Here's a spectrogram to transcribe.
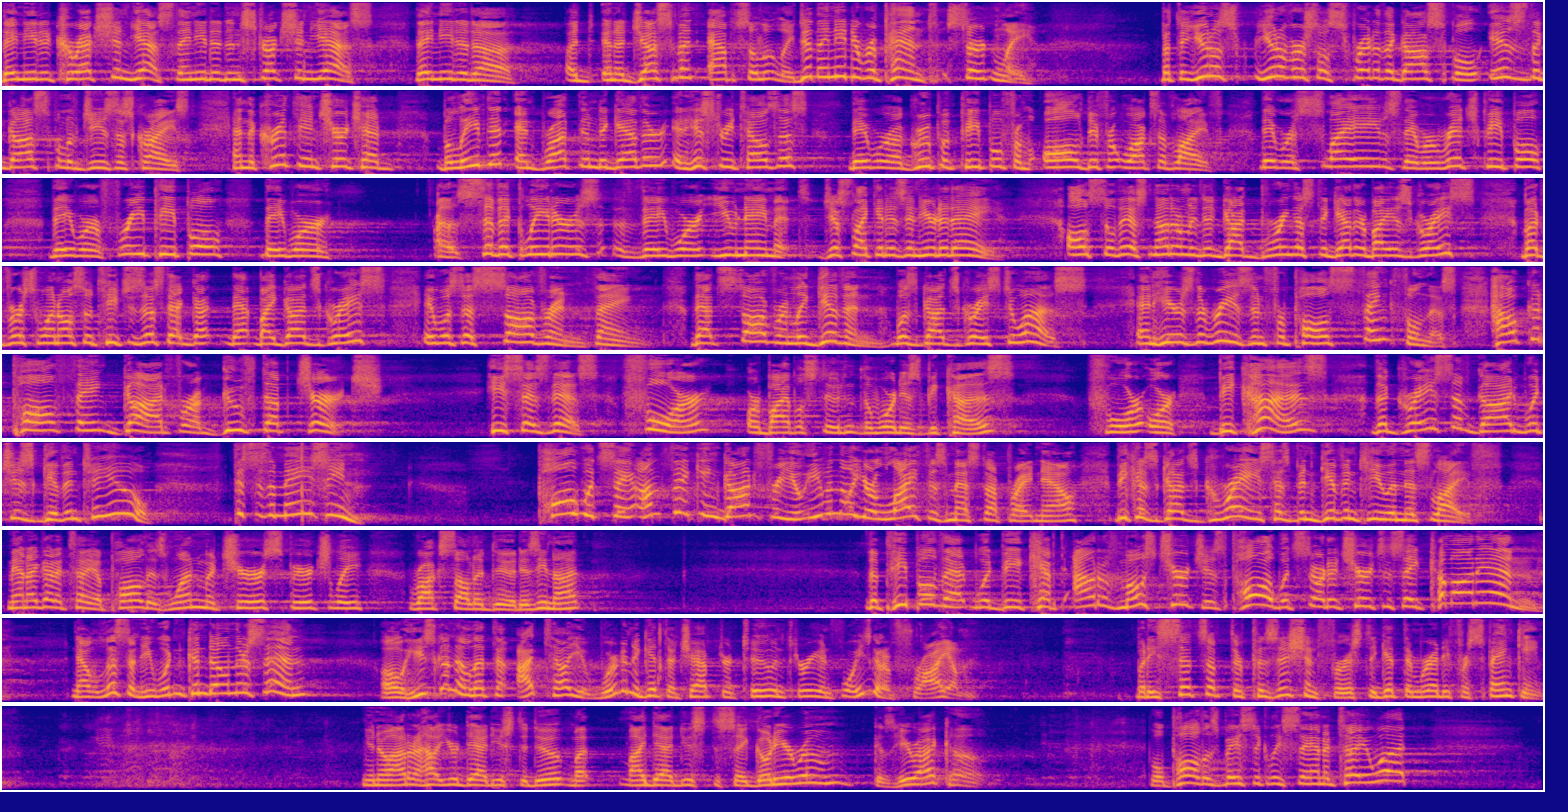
They needed correction? Yes. They needed instruction? Yes. They needed a, an adjustment? Absolutely. Did they need to repent? Certainly. But the universal spread of the gospel is the gospel of Jesus Christ. And the Corinthian church had believed it and brought them together. And history tells us they were a group of people from all different walks of life. They were slaves, they were rich people, they were free people, they were uh, civic leaders, they were you name it, just like it is in here today. Also, this, not only did God bring us together by His grace, but verse 1 also teaches us that, God, that by God's grace, it was a sovereign thing. That sovereignly given was God's grace to us. And here's the reason for Paul's thankfulness. How could Paul thank God for a goofed up church? He says this, for, or Bible student, the word is because, for, or because the grace of God which is given to you. This is amazing. Paul would say, I'm thanking God for you, even though your life is messed up right now, because God's grace has been given to you in this life. Man, I got to tell you, Paul is one mature, spiritually rock solid dude, is he not? The people that would be kept out of most churches, Paul would start a church and say, Come on in. Now, listen, he wouldn't condone their sin. Oh, he's going to let them, I tell you, we're going to get to chapter two and three and four. He's going to fry them. But he sets up their position first to get them ready for spanking. You know, I don't know how your dad used to do it, but my dad used to say, Go to your room, because here I come. Well, Paul is basically saying, I tell you what,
